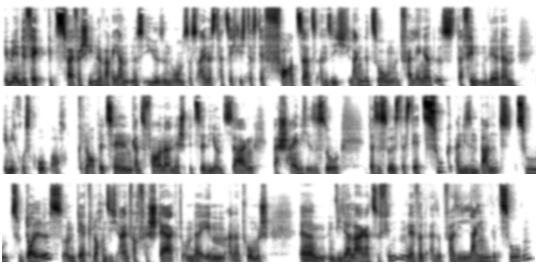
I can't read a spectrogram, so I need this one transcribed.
Im Endeffekt gibt es zwei verschiedene Varianten des Igel-Syndroms. Das eine ist tatsächlich, dass der Fortsatz an sich langgezogen und verlängert ist. Da finden wir dann im Mikroskop auch Knorpelzellen ganz vorne an der Spitze, die uns sagen, wahrscheinlich ist es so, dass es so ist, dass der Zug an diesem Band zu, zu doll ist und der Knochen sich einfach verstärkt, um da eben anatomisch ähm, ein Widerlager zu finden. Der wird also quasi lang gezogen.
